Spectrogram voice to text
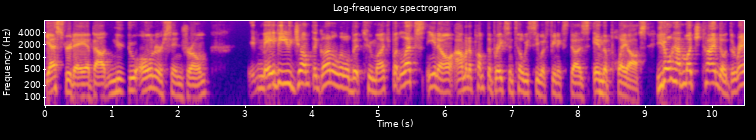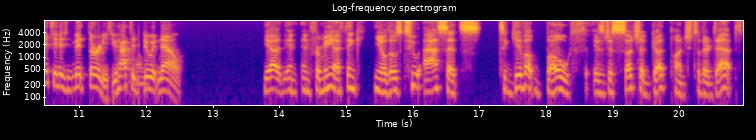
yesterday about new owner syndrome. Maybe you jumped the gun a little bit too much, but let's, you know, I'm going to pump the brakes until we see what Phoenix does in the playoffs. You don't have much time, though. Durant's in his mid 30s. You have to do it now. Yeah, and, and for me, I think, you know, those two assets to give up both is just such a gut punch to their depth.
